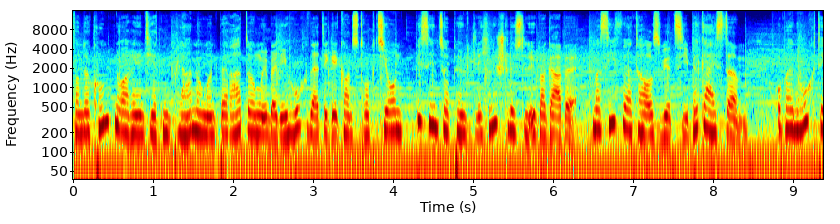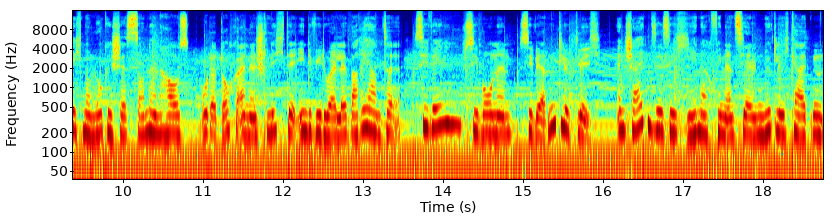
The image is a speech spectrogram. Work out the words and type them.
Von der kundenorientierten Planung und Beratung über die hochwertige Konstruktion bis hin zur pünktlichen Schlüsselübergabe. Massivwerthaus wird Sie begeistern. Ob ein hochtechnologisches Sonnenhaus oder doch eine schlichte individuelle Variante. Sie wählen, Sie wohnen, Sie werden glücklich. Entscheiden Sie sich je nach finanziellen Möglichkeiten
